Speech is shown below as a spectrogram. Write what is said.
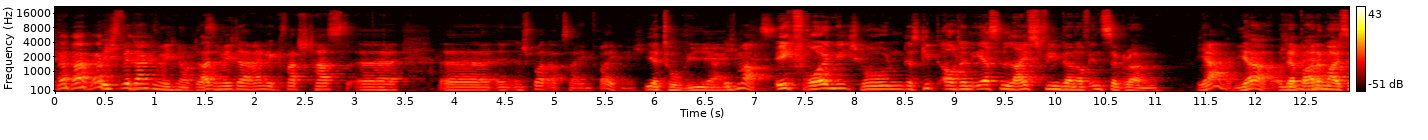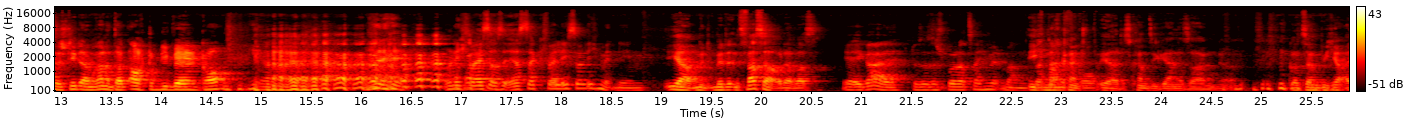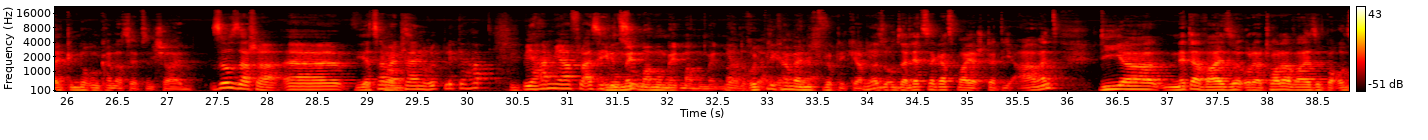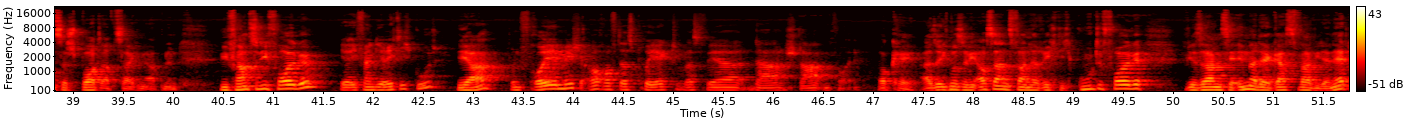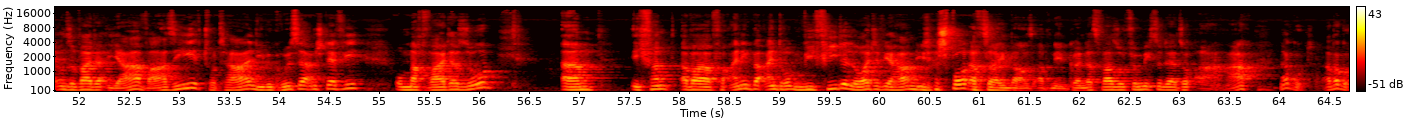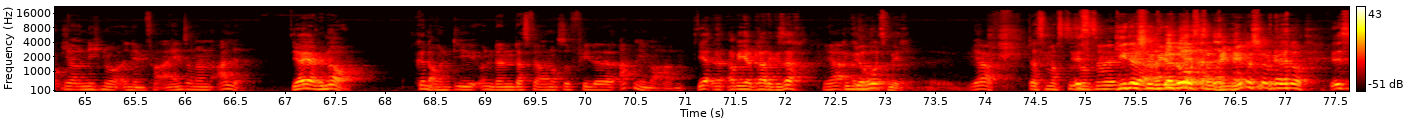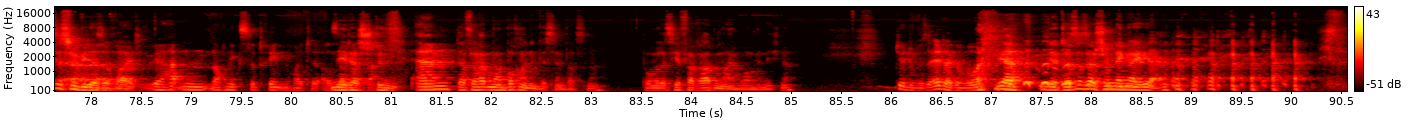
ich bedanke mich noch, dass also, du mich da reingequatscht hast. Äh, äh, in, in Sportabzeichen. Freue ich mich. Ja, Tobi. Ja, ich mach's. Ich freue mich schon. Es gibt auch den ersten Livestream dann auf Instagram. Ja. Ja, und der Bademeister steht am Rand und sagt, Achtung, die Wellen kommen. Ja. und ich weiß aus erster Quelle, ich soll dich mitnehmen. Ja, mit, mit ins Wasser oder was? Ja, egal. Du sollst das Sportabzeichen mitmachen. Ich mach kein Frau. Ja, das kann sie gerne sagen. Ja. Gott sei Dank bin ich ja alt genug und kann das jetzt entscheiden. So, Sascha, äh, jetzt, jetzt haben wir einen kleinen Rückblick gehabt. Wir haben ja fleißig. Hey, Moment mal, Moment mal, Moment mal. Ja, Rückblick ja, haben wir nicht wirklich gehabt. Nee. Also, unser letzter Gast war ja Steffi Ahrens, die ja netterweise oder tollerweise bei uns das Sportabzeichen abnimmt. Wie fandst du die Folge? Ja, ich fand die richtig gut. Ja. Und freue mich auch auf das Projekt, was wir da starten wollen. Okay, also ich muss nämlich auch sagen, es war eine richtig gute Folge. Wir sagen es ja immer, der Gast war wieder nett und so weiter. Ja, war sie, total. Liebe Grüße an Steffi und mach weiter so. Ähm, ich fand aber vor allen Dingen beeindruckend, wie viele Leute wir haben, die das Sportabzeichen bei uns abnehmen können. Das war so für mich so der so, aha, na gut, aber gut. Ja, und nicht nur in dem Verein, sondern alle. Ja, ja, genau. Genau. Und, die, und dann, dass wir auch noch so viele Abnehmer haben. Ja, habe ich ja gerade gesagt. Ja, du wiederholst also, mich. Ja, das machst du ist, sonst immer. Geht es schon wieder los, Tobi? Geht es schon wieder los? Ist es schon wieder soweit? Wir hatten noch nichts zu trinken heute. Außer nee, das Wasser. stimmt. Ähm, Dafür hatten wir am Wochenende ein bisschen was, ne? Wollen wir das hier verraten? Nein, wollen wir nicht, ne? Ja, du bist älter geworden. Ja, ja das ist ja schon länger her.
